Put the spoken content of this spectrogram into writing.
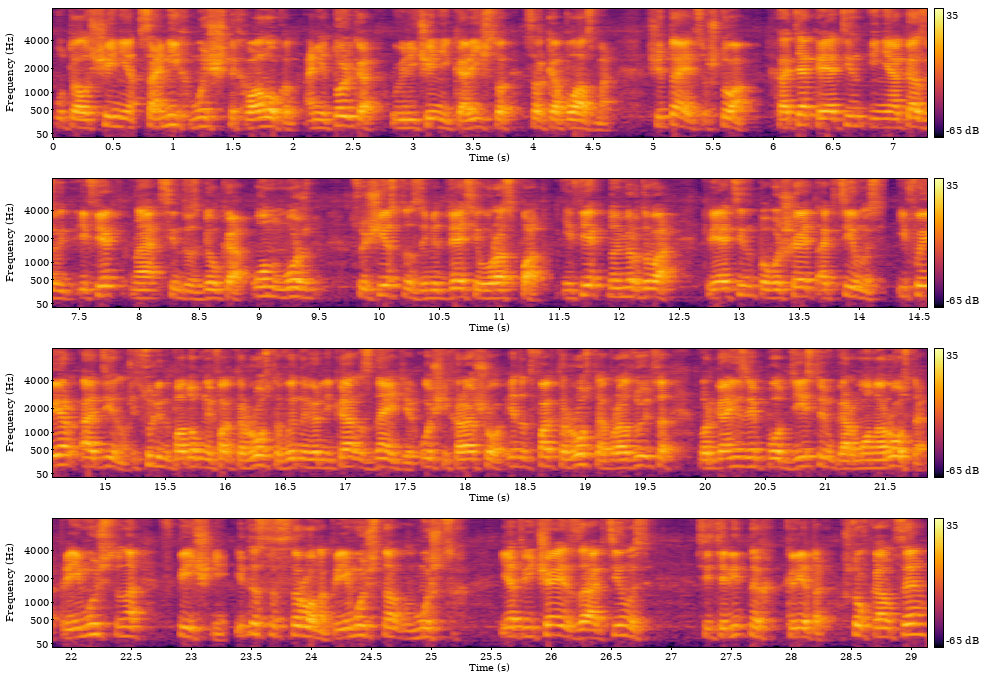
утолщение самих мышечных волокон, а не только увеличение количества саркоплазмы. Считается, что хотя креатин и не оказывает эффект на синтез белка, он может существенно замедлять его распад. Эффект номер два. Креатин повышает активность. ИФР-1, инсулиноподобный фактор роста, вы наверняка знаете очень хорошо. Этот фактор роста образуется в организме под действием гормона роста, преимущественно в печени, и тестостерона, преимущественно в мышцах, и отвечает за активность сетелитных клеток, что в конце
